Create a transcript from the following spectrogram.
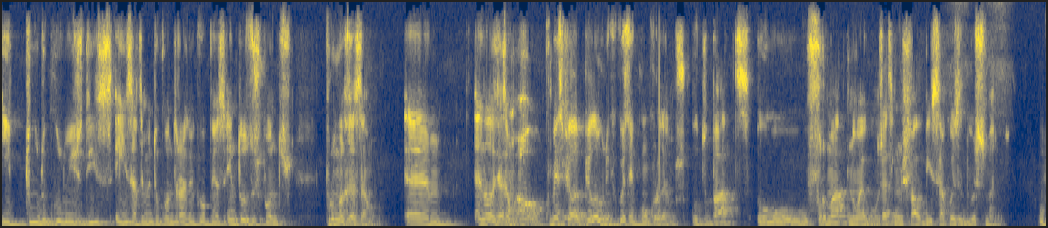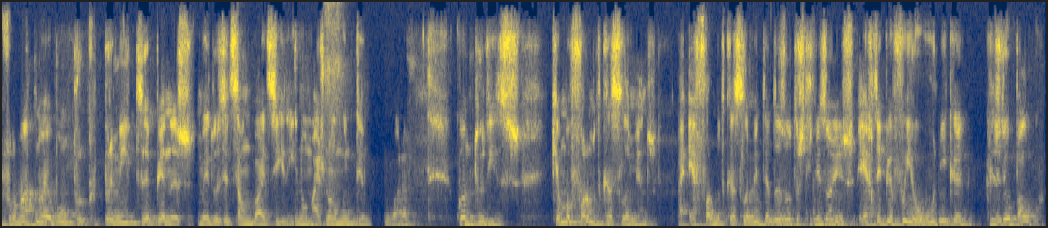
E tudo o que o Luís disse é exatamente o contrário do que eu penso, em todos os pontos. Por uma razão. Um, aliás, oh, começo pela, pela única coisa em que concordamos. O debate, o, o formato não é bom. Já tínhamos falado disso há coisa de duas semanas. O formato não é bom porque permite apenas meia dúzia de soundbites e não mais, não há muito tempo. Agora, quando tu dizes que é uma forma de cancelamento, é forma de cancelamento é das outras televisões. A RTP foi a única que lhes deu palco.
